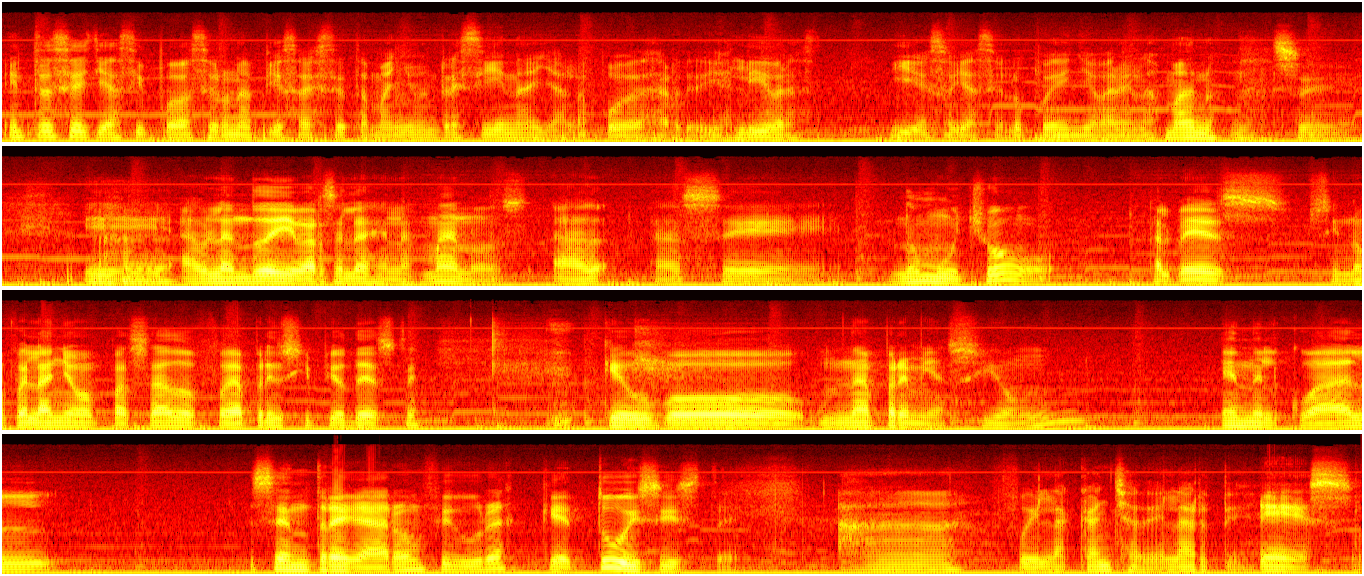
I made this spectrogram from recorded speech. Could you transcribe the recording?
Entonces ya si puedo hacer una pieza de este tamaño en resina, ya la puedo dejar de 10 libras. Y eso ya se lo pueden llevar en las manos. Sí. Eh, hablando de llevárselas en las manos, hace no mucho, tal vez si no fue el año pasado, fue a principios de este, que hubo una premiación en el cual se entregaron figuras que tú hiciste. Ah, fue la cancha del arte. Eso.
